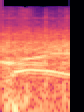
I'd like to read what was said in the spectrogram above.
Fire!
